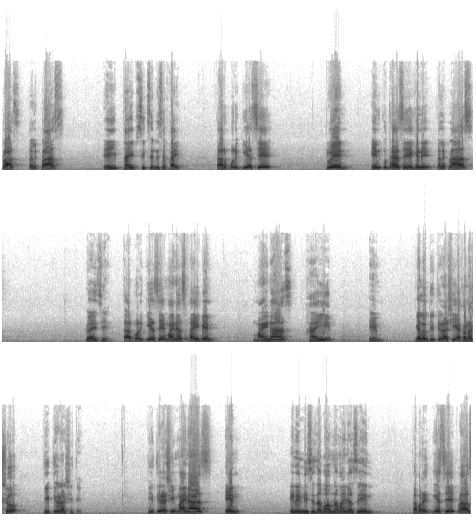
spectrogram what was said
প্লাস তাহলে প্লাস এই ফাইভ সিক্সের নিচে ফাইভ তারপরে কি আছে? টুয়েন এন কোথায় আছে? এখানে। তাহলে প্লাস টুয়েলভ এন তারপরে কি আছে? Minus five m minus five m গেল দ্বিতীয় রাশি, এখন আসো তৃতীয় রাশিতে। তৃতীয় রাশি মাইনাস এন এন এর নিচে যাব আমরা মাইনাস এন তারপরে কি আছে? প্লাস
